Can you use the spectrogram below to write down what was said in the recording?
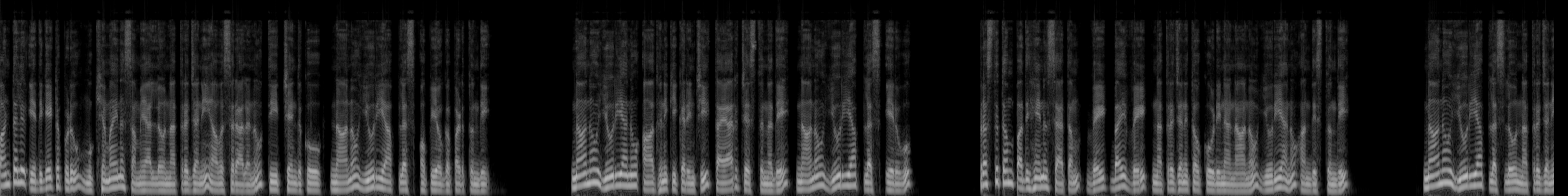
పంటలు ఎదిగేటప్పుడు ముఖ్యమైన సమయాల్లో నత్రజని అవసరాలను తీర్చేందుకు నానో యూరియా ప్లస్ ఉపయోగపడుతుంది. నానో యూరియాను ఆధునికీకరించి తయారు చేస్తున్నదే నానో యూరియా ప్లస్ ఎరువు. ప్రస్తుతం పదిహేను శాతం వెయిట్ బై వెయిట్ నత్రజనితో కూడిన నానో యూరియాను అందిస్తుంది. నానో యూరియా ప్లస్లో నత్రజని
